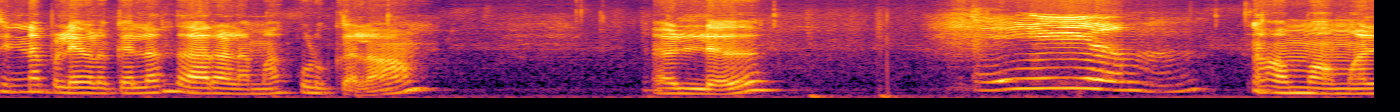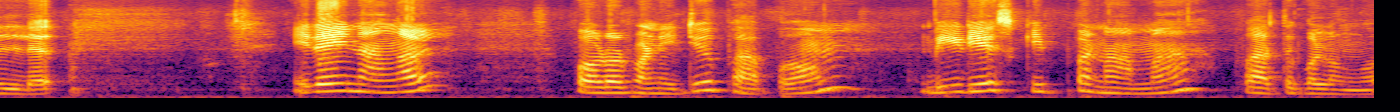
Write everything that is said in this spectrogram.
சின்ன பிள்ளைகளுக்கு எல்லாம் தாராளமாக கொடுக்கலாம். எள்ளு. ஆமாம் எள்ளு இதை நாங்கள் பவுடர் பண்ணிட்டு பார்ப்போம். வீடியோ ஸ்கிப் பண்ணாமல் பார்த்துக்கொள்ளுங்க.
